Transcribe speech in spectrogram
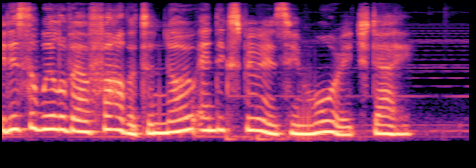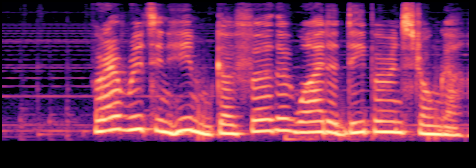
It is the will of our Father to know and experience Him more each day. For our roots in Him go further, wider, deeper, and stronger,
